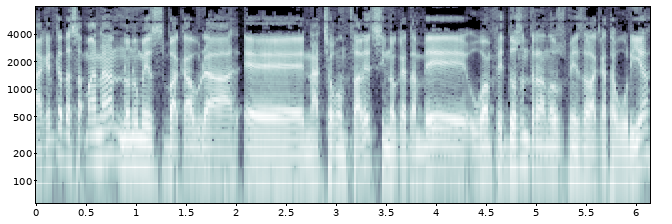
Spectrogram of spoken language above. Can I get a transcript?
aquest cap de setmana no només va caure eh, Nacho González, sinó que també ho van fer dos entrenadors més de la categoria,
